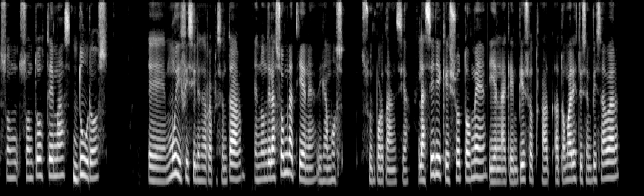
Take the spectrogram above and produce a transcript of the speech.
son, son todos temas duros, eh, muy difíciles de representar, en donde la sombra tiene, digamos, su importancia. La serie que yo tomé y en la que empiezo a, tomar esto y se empieza a ver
